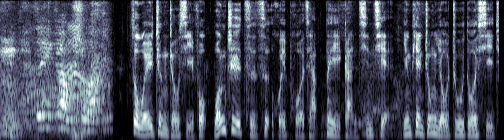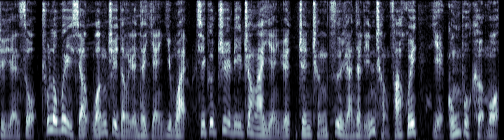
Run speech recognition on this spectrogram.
嗯，所以这样说。作为郑州媳妇，王志此次回婆家倍感亲切。影片中有诸多喜剧元素，除了魏翔、王志等人的演绎外，几个智力障碍演员真诚自然的临场发挥也功不可没。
